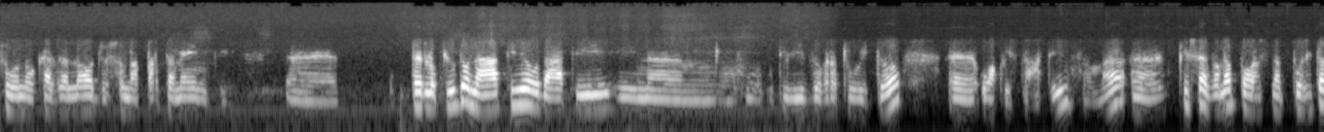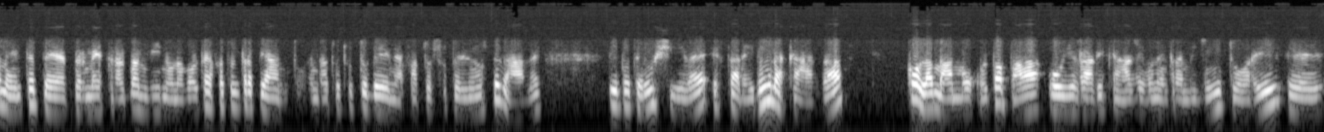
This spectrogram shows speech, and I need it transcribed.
sono case alloggio, sono appartamenti eh, per lo più donati o dati in um, utilizzo gratuito eh, o acquistati, insomma, eh, che servono apposta, appositamente per permettere al bambino, una volta che ha fatto il trapianto, è andato tutto bene, ha fatto il suo periodo in ospedale, di poter uscire e stare in una casa con la mamma o col papà o in rari casi con entrambi i genitori eh,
